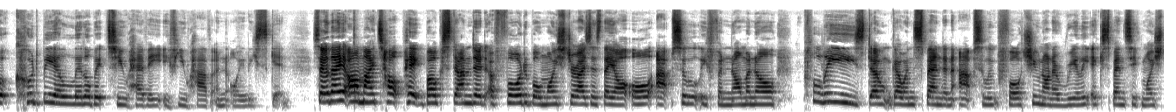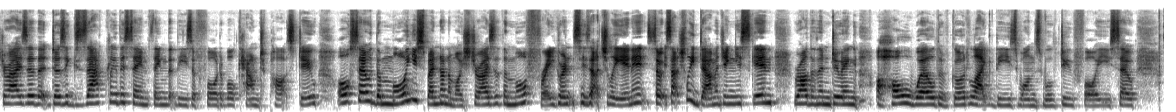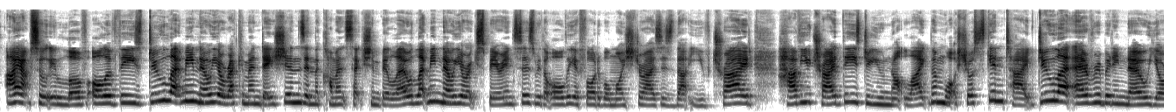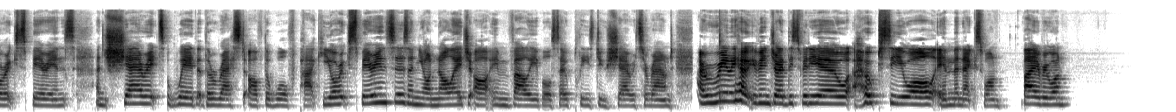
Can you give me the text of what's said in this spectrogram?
but could be a little bit too heavy if you have an oily skin. So they are my top pick bog standard affordable moisturizers. They are all absolutely phenomenal please don't go and spend an absolute fortune on a really expensive moisturizer that does exactly the same thing that these affordable counterparts do. Also, the more you spend on a moisturizer, the more fragrance is actually in it. So it's actually damaging your skin rather than doing a whole world of good like these ones will do for you. So I absolutely love all of these. Do let me know your recommendations in the comment section below. Let me know your experiences with all the affordable moisturizers that you've tried. Have you tried these? Do you not like them? What's your skin type? Do let everybody know your experience and share it with the rest of the wolf pack. Your experiences and your knowledge are invaluable, so please do share it around. I really hope you've enjoyed this video. Hope to see you all in the next one. Bye everyone.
